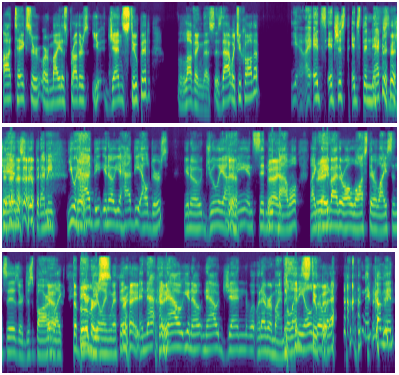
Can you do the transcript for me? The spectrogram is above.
hot takes or or Meidas Brothers? You Jen Stupid, loving this. Is that what you call them? Yeah, it's it's just it's the next gen stupid. I mean, you had the you know you had the elders you know, Giuliani yeah. and Sidney right. Powell, like right. they've either all lost their licenses or disbarred, yeah. like the boomers dealing with it. Right. And now, and now, you know, now Gen, whatever am I, millennials or whatever, they've come in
